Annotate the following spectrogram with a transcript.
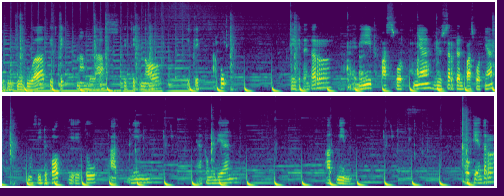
72.16.0.1 oke kita enter. Nah ini passwordnya user dan passwordnya masih default yaitu admin. Ya kemudian admin. Oke enter.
